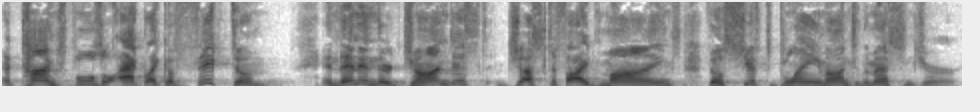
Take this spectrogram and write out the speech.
At times, fools will act like a victim, and then in their jaundiced, justified minds, they'll shift blame onto the messenger.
